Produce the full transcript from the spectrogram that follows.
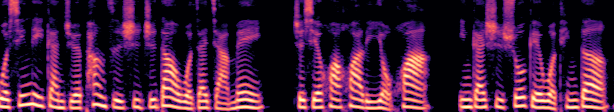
我心里感觉胖子是知道我在假寐，这些话话里有话，应该是说给我听的。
